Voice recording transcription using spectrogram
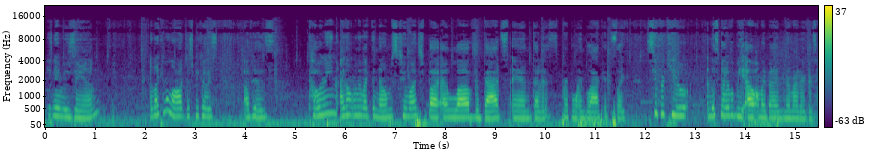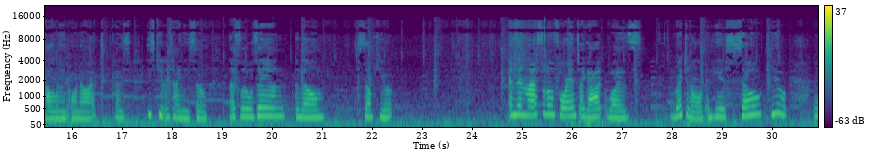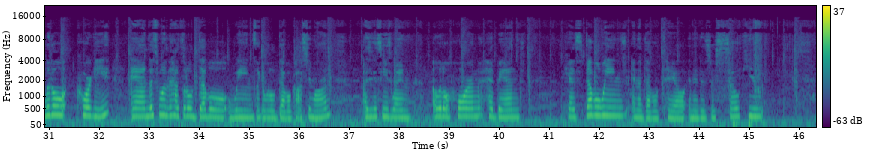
His name is Zan. I like him a lot just because of his coloring. I don't really like the gnomes too much, but I love the bats and that it's purple and black. It's like super cute. And this guy will be out on my bed no matter if it's Halloween or not because he's cute and tiny. So that's little Zan, the gnome. So cute. And then last little four inch I got was Reginald and he is so cute. Little corgi and this one has little devil wings, like a little devil costume on. As you can see, he's wearing a little horn headband. He has devil wings and a devil tail, and it is just so cute.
